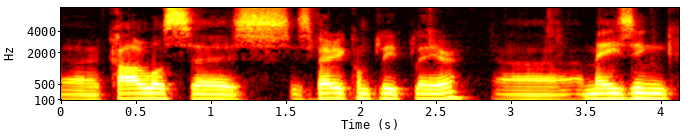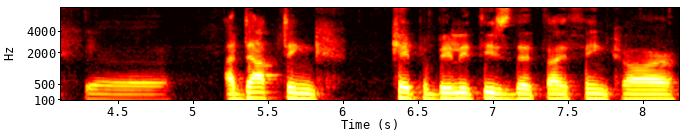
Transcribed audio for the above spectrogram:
uh, Carlos is is very complete player, uh, amazing uh, adapting capabilities that I think are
